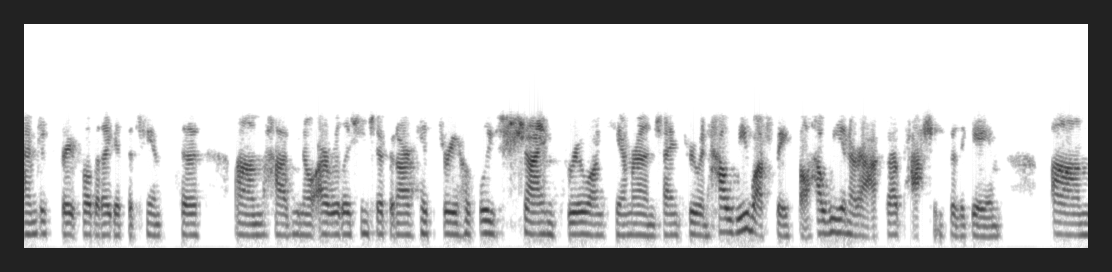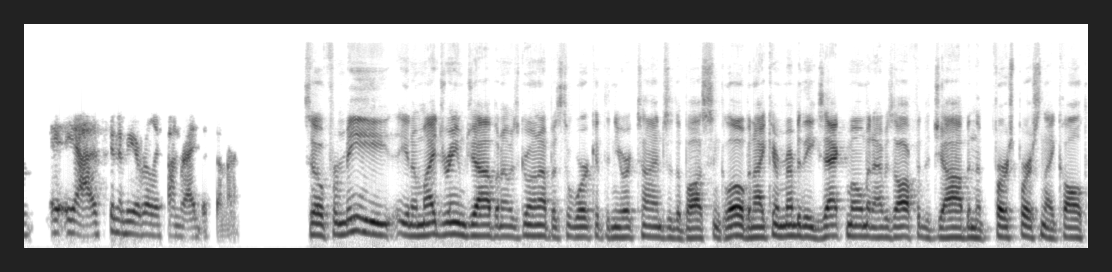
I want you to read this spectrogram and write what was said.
I'm just grateful that I get the chance to um, have you know our relationship and our history hopefully shine through on camera and shine through in how we watch baseball, how we interact, our passion for the game. Um, it, yeah, it's going to be a really fun ride this summer. So for me, you know, my dream job when I was growing up was to work at the New York Times or the Boston Globe, and I can remember the exact moment I was offered the job and the first person I called.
